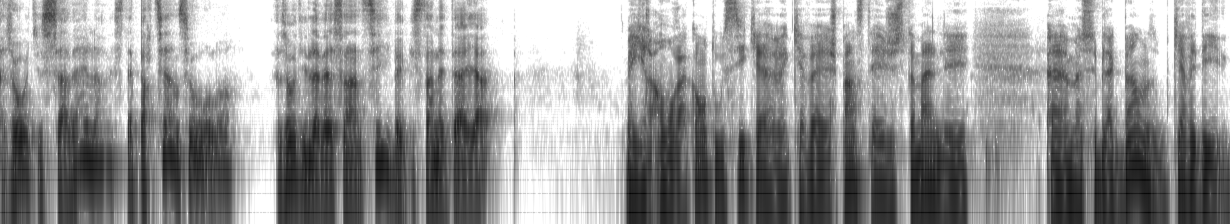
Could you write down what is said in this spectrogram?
Les autres, ils savaient, là. C'était parti en sourd, là. Les autres, ils l'avaient senti, fait qu'ils s'en étaient ailleurs. Mais on raconte aussi qu'il y avait, qu'il y avait- je pense que c'était justement les, euh, M. Blackburn, qui avait des,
